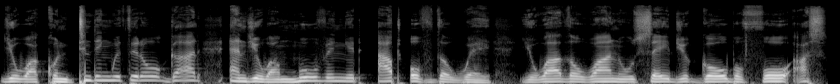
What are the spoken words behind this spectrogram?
you are contending with it, oh God, and you are moving it out of the way. You are the one who said you go before us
